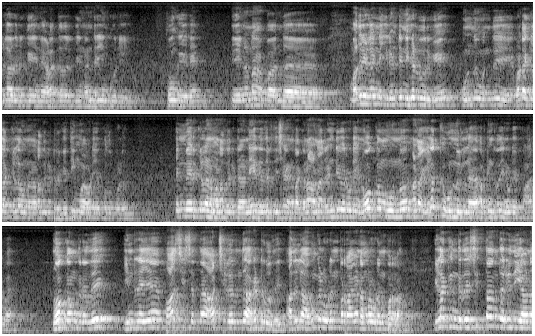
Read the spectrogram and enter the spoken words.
விழாவிற்கு என்னை அழைத்ததற்கு நன்றியும் கூறி தூங்குகிறேன். இது என்னென்னா இப்போ இந்த மதுரையில் இன்றைக்கி ரெண்டு நிகழ்வு இருக்குது ஒன்று வந்து வடகிழக்கில் ஒன்று நடந்துக்கிட்டு இருக்குது திமுகவுடைய பொதுக்குழு. தென்மேற்கில் நம்ம நடந்துக்கிட்ட நேர் எதிர் திசையில் நடக்கிறோம் ஆனால் ரெண்டு பேருடைய நோக்கம் ஒன்று ஆனால் இலக்கு ஒன்றும் இல்லை அப்படின்றது என்னுடைய பார்வை. நோக்கங்கிறது இன்றைய பாசிசத்தை ஆட்சியிலிருந்து அகற்றுவது. அதில் அவங்களும் படுறாங்க நம்மளும் படுறாங்க. இலக்குங்கிறது சித்தாந்த ரீதியான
